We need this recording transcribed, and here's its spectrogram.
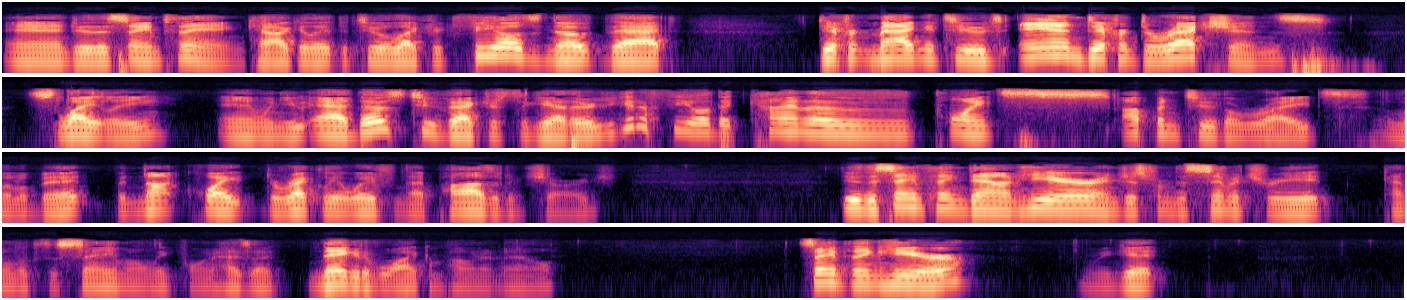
and do the same thing. Calculate the two electric fields. Note that different magnitudes and different directions slightly. And when you add those two vectors together, you get a field that kind of points up and to the right a little bit, but not quite directly away from that positive charge. Do the same thing down here, and just from the symmetry, it kind of looks the same, only point has a negative y component now. Same thing here. We get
